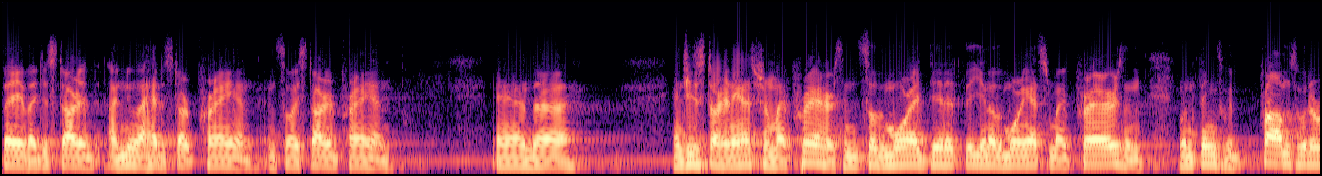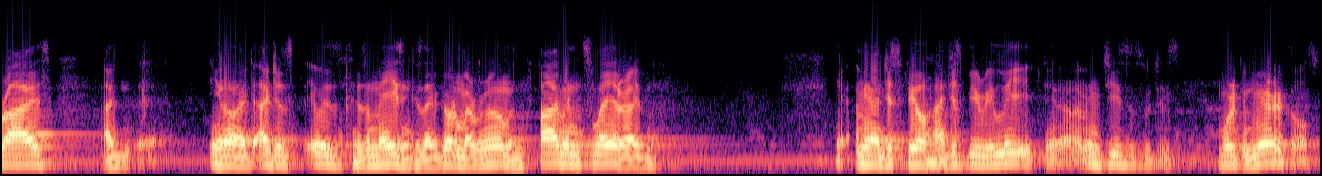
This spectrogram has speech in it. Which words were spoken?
faith. I just started, I knew I had to start praying, and so I started praying. And, uh, and Jesus started answering my prayers. And so the more I did it, the, you know, the more he answered my prayers. And when things would, problems would arise, I, you know, I, I just, it was, it was amazing because I'd go to my room and five minutes later I'd I mean, I just feel, I just be relieved, you know. I mean, Jesus was just working miracles.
